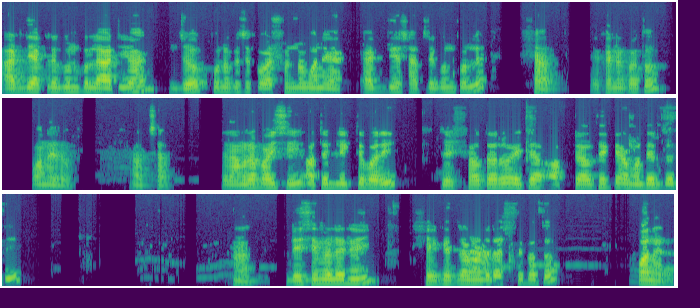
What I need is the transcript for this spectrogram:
আট দিয়ে একরে গুণ করলে আটই হয়। যোগ কোনো কিছু পর শূন্য মানে এক। এক দিয়ে সাতরে গুণ করলে সাত। এখানে কত? পনেরো। আচ্ছা। তাহলে আমরা পাইছি, অতএব লিখতে পারি যে সতেরো এটা অক্টাল থেকে আমাদের যদি হ্যাঁ ডেসিমেলে নেই সেই ক্ষেত্রে আমাদের আসছে কত? পনেরো।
